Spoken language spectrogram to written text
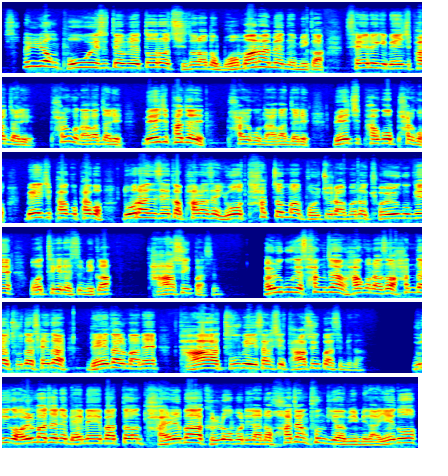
설령 보호회수 때문에 떨어지더라도 뭐만 하면 됩니까? 세력이 매집한 자리, 팔고 나간 자리, 매집한 자리, 팔고 나간 자리, 매집하고 팔고, 매집하고 팔고, 노란색과 파란색 요 타점만 볼 줄 알면은 결국에 어떻게 됐습니까? 다 수익 봤어요. 결국에 상장하고 나서 한 달, 두 달, 세 달, 네 달 만에 다 두 배 이상씩 다 수익 봤습니다. 우리가 얼마 전에 매매해봤던 달바 글로벌이라는 화장품 기업입니다. 얘도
